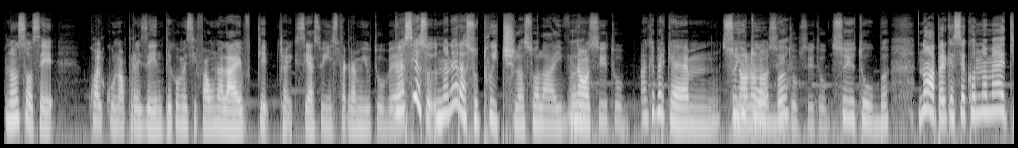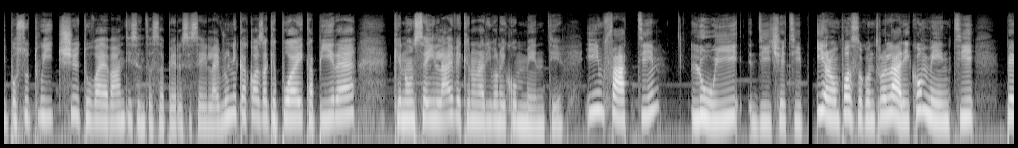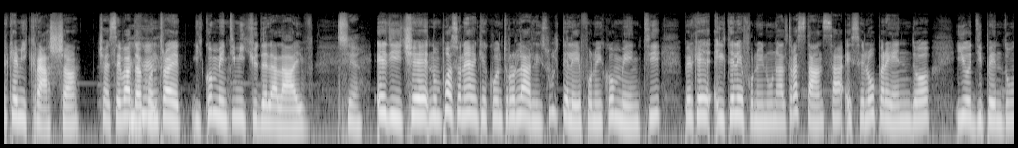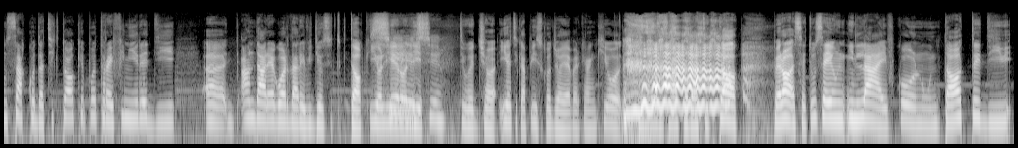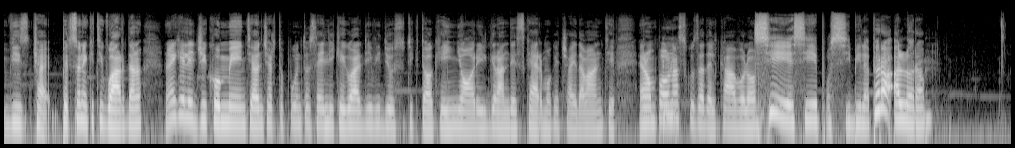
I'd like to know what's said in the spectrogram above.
non so se qualcuno ha presente come si fa una live, che, cioè sia su Instagram, YouTube. Non, sia su- non era su Twitch la sua live? No, su YouTube. Anche perché... mm, Su no, no, no, YouTube? su YouTube, su YouTube. Su YouTube? No, perché secondo me, tipo su Twitch, tu vai avanti senza sapere se sei in live. L'unica cosa che puoi capire che non sei in live è che non arrivano i commenti. Infatti, lui dice tipo, io non posso controllare i commenti perché mi crasha. Cioè, se vado Mhm. a controllare i commenti mi chiude la live. Sì. E dice, non posso neanche controllarli sul telefono i commenti perché il telefono è in un'altra stanza e se lo prendo io dipendo un sacco da TikTok e potrei finire di eh, andare a guardare video su TikTok. Io Sì, ero lì. Sì. Tipo, cioè, io ti capisco Gioia perché anch'io da TikTok. Però se tu sei un- in live con un tot di vis- cioè, persone che ti guardano, non è che leggi i commenti a un certo punto sei lì che guardi i video su TikTok e ignori il grande schermo che c'hai davanti. Era un po' una scusa del cavolo. Sì, sì, è possibile. Però allora,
